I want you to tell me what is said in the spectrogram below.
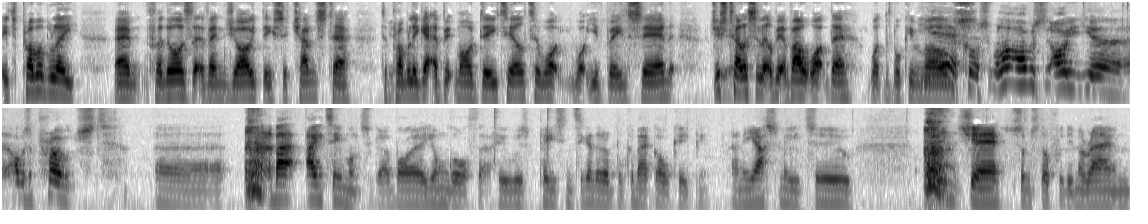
it's probably um, for those that have enjoyed this a chance to to yeah. probably get a bit more detail to what, what you've been saying. Just yeah. tell us a little bit about what the what the book involves. Yeah, of course. Well, I, I was I uh, I was approached. Uh, about 18 months ago by a young author who was piecing together a book about goalkeeping, and he asked me to share some stuff with him around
